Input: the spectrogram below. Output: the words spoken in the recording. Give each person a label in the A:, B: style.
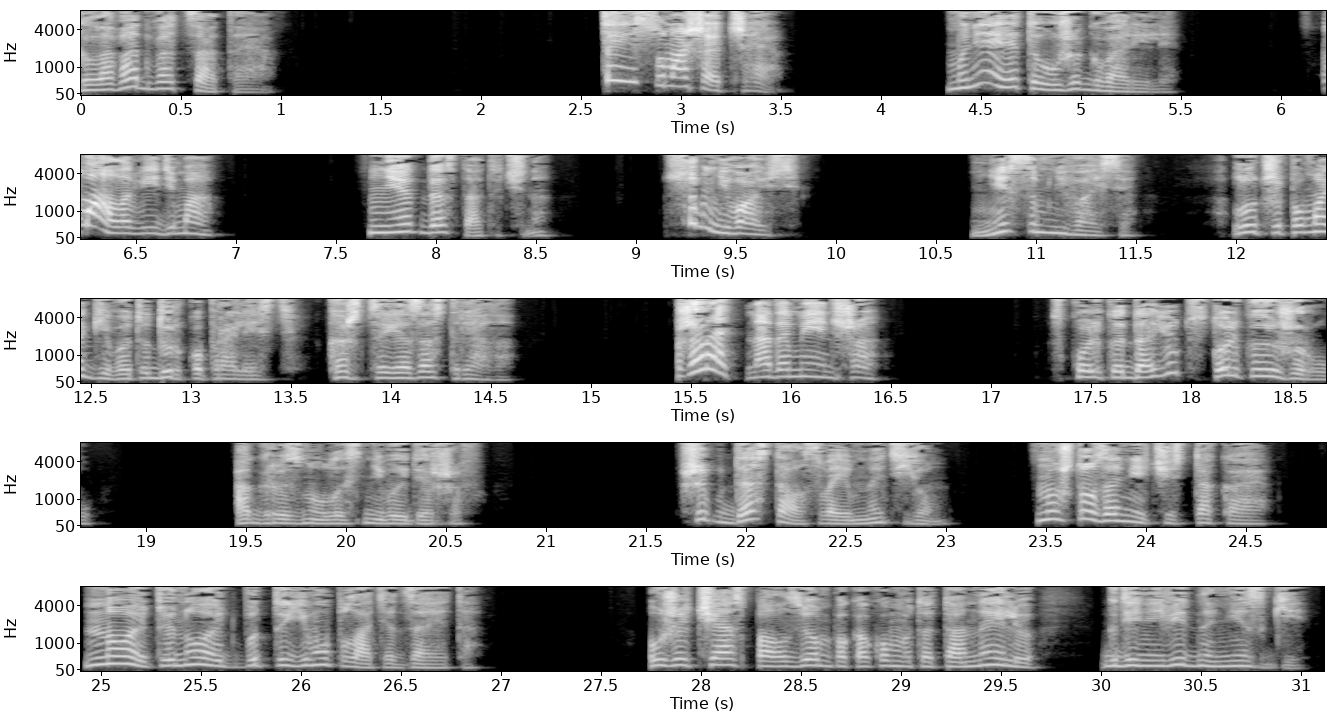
A: Глава двадцатая.
B: «Ты сумасшедшая!»
A: Мне это уже говорили.
B: «Мало, видимо».
A: Нет, достаточно.
B: «Сомневаюсь».
A: Не сомневайся. Лучше помоги в эту дырку пролезть. Кажется, я застряла.
B: «Жрать надо меньше».
A: Сколько дают, столько и жру. Огрызнулась, не выдержав. Шип достал своим нытьем. Ну что за нечисть такая? Ноет и ноет, будто ему платят за это. Уже час ползем по какому-то тоннелю, где не видно низги.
